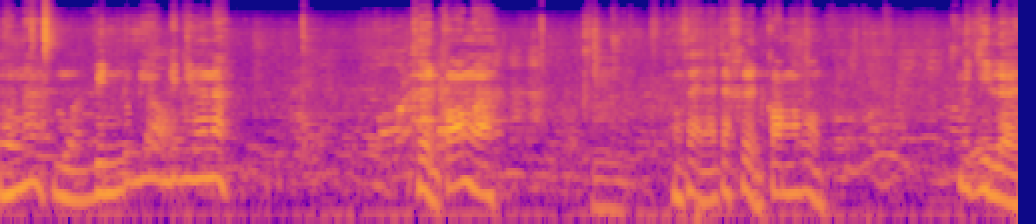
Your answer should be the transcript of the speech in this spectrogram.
นู่นนะหมูบินลูกดิ้งดิ้งนู่นนะ เขินกล้องเหรออืมสงสัยน่าจะเขินกล้องครับผม ไม่กินเลย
